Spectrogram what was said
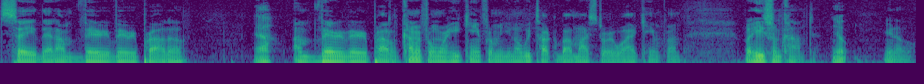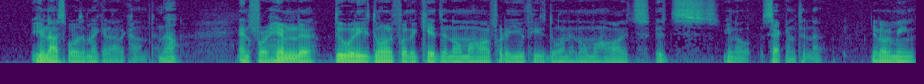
say that I'm very very proud of. yeah I'm very very proud of coming from where he came from. You know, we talk about my story where I came from, but he's from Compton. yep You know, you're not supposed to make it out of Compton. no and for him to do what he's doing for the kids in Omaha, for the youth he's doing in Omaha, it's it's you know second to none. You know what I mean?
